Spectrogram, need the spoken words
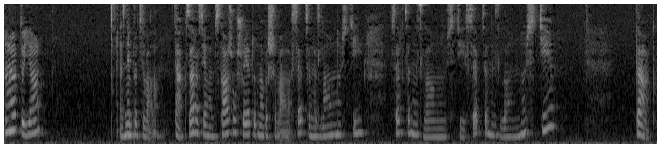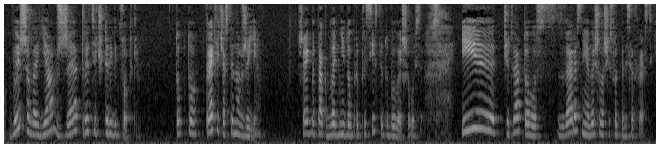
Е, То я з ним працювала. Так, зараз я вам скажу, що я тут навишивала. Серце незламності, серце незламності, серце незламності. Так, вишила я вже 34%. Тобто, третя частина вже є. Ще якби так два дні добре присісти, то би вишилося. І 4 вересня я вишила 650 хрестиків.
